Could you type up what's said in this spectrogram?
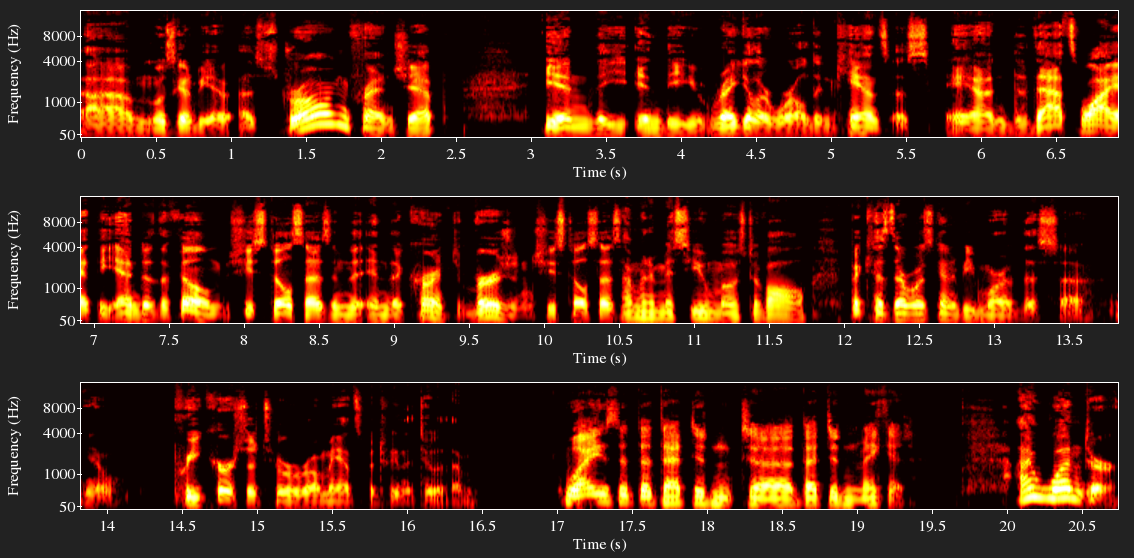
um, was going to be a, a strong friendship in the in the regular world in Kansas, and that's why at the end of the film she still says in the in the current version she still says I'm going to miss you most of all because there was going to be more of this uh, you know precursor to a romance between the two of them. Why is it that that didn't uh, that didn't make it? I wonder.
